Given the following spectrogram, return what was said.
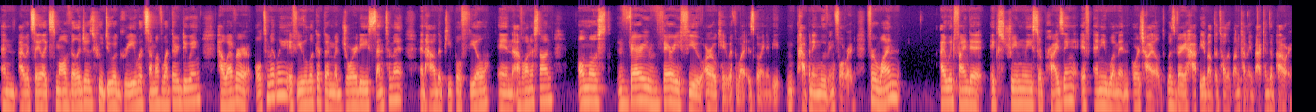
and I would say like small villages who do agree with some of what they're doing. However, ultimately, if you look at the majority sentiment and how the people feel in Afghanistan, almost very, very few are okay with what is going to be happening moving forward. For one, I would find it extremely surprising if any woman or child was very happy about the Taliban coming back into power.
